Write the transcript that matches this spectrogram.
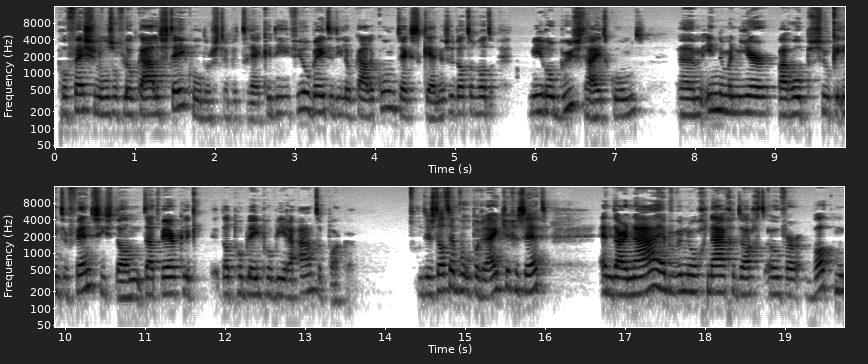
professionals of lokale stakeholders te betrekken, die veel beter die lokale context kennen, zodat er wat meer robuustheid komt um, in de manier waarop zulke interventies dan daadwerkelijk dat probleem proberen aan te pakken. Dus dat hebben we op een rijtje gezet. En daarna hebben we nog nagedacht over wat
